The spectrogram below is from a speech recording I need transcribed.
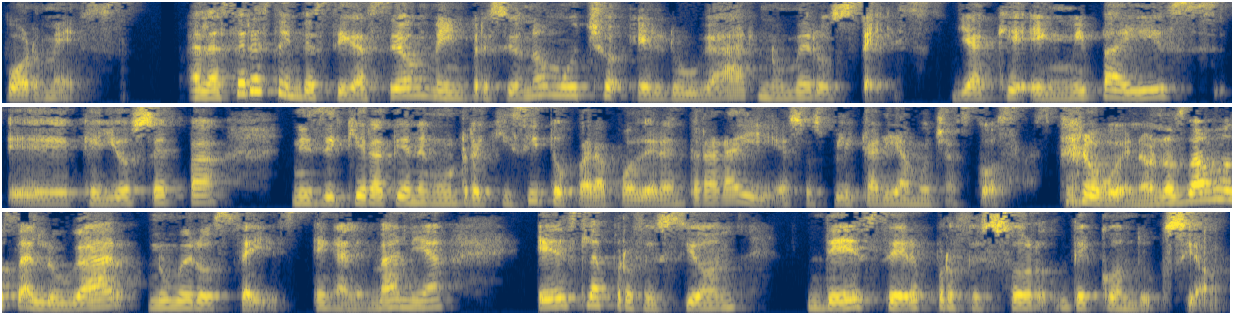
Por mes. Al hacer esta investigación me impresionó mucho el lugar número 6, ya que en mi país, eh, que yo sepa, ni siquiera tienen un requisito para poder entrar ahí. Eso explicaría muchas cosas. Pero bueno, nos vamos al lugar número 6. En Alemania es la profesión de ser profesor de conducción.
